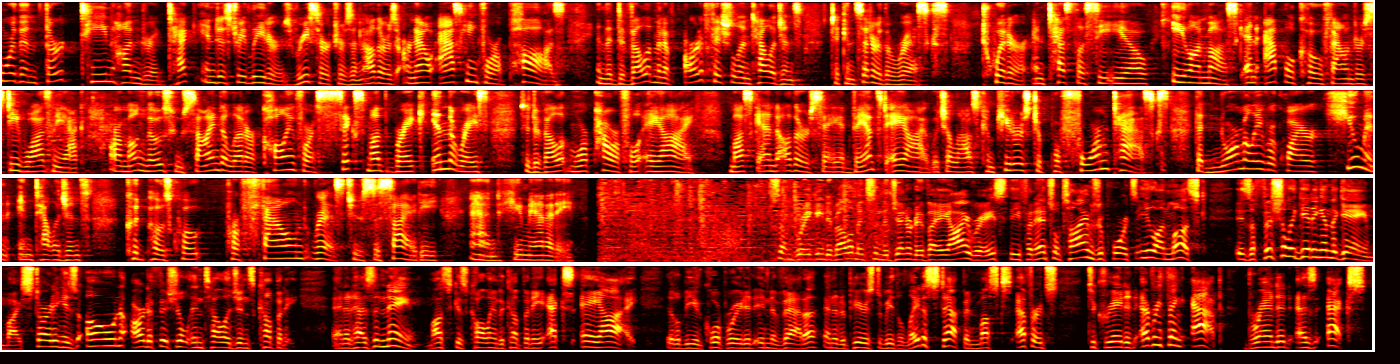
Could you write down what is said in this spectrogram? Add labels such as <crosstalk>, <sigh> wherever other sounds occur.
More than 1,300 tech industry leaders, researchers, and others are now asking for a pause in the development of artificial intelligence to consider the risks. Twitter and Tesla CEO Elon Musk and Apple co founder Steve Wozniak are among those who signed a letter calling for a six month break in the race to develop more powerful AI. Musk and others say advanced AI, which allows computers to perform tasks that normally require human intelligence, could pose, quote, profound risk to society and humanity. Some breaking developments in the generative AI race. The Financial Times reports Elon Musk is officially getting in the game by starting his own artificial intelligence company. And it has a name. Musk is calling the company XAI. It'll be incorporated in Nevada, and it appears to be the latest step in Musk's efforts to create an everything app branded as X.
